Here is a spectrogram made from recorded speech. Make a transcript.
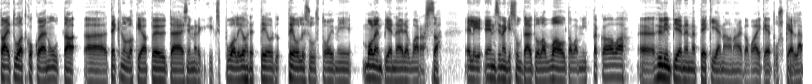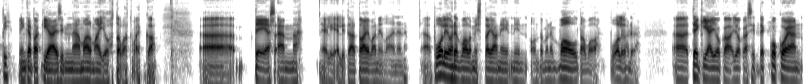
tai tuot koko ajan uutta ää, teknologiaa pöytään, esimerkiksi puolijohdeteollisuus toimii molempien näiden varassa, eli ensinnäkin sulla täytyy olla valtava mittakaava, ää, hyvin pienenä tekijänä on aika vaikea puskea läpi, minkä takia esimerkiksi nämä maailman johtavat vaikka ää, TSM, eli, eli tämä taivanilainen puolijohdevalmistaja, niin, niin on tämmöinen valtava puolijohde tekijä, joka, joka sitten koko ajan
